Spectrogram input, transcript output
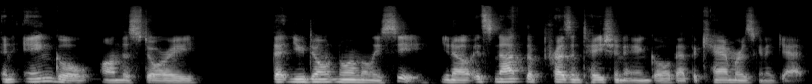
an angle on the story that you don't normally see. You know, it's not the presentation angle that the camera is going to get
